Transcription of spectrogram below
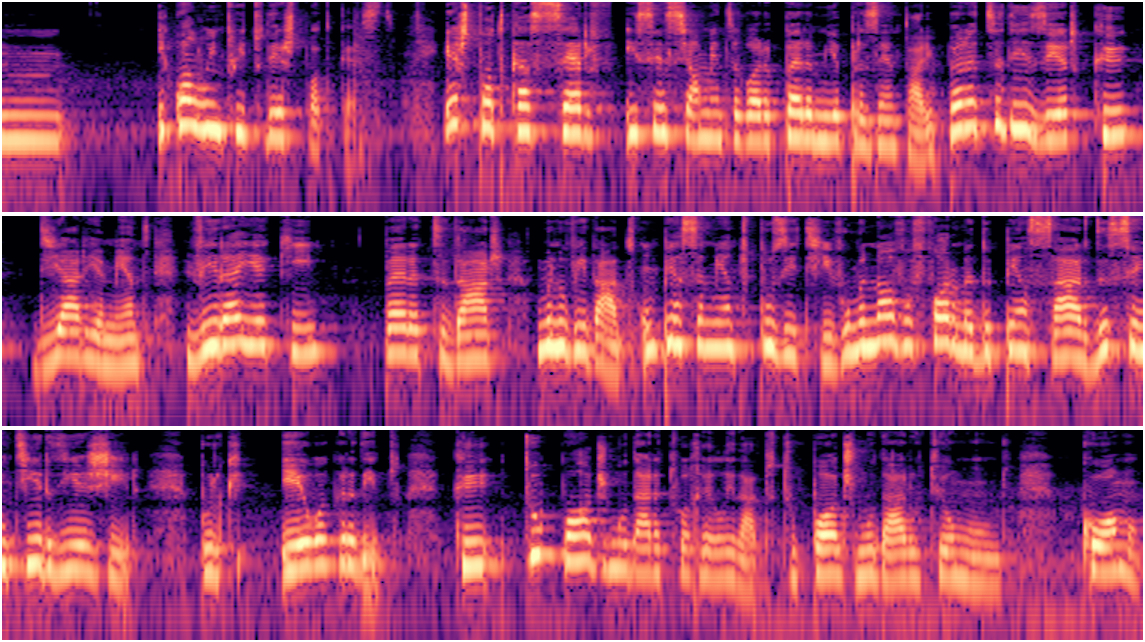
Um, e qual o intuito deste podcast? Este podcast serve essencialmente agora para me apresentar e para te dizer que diariamente virei aqui para te dar uma novidade, um pensamento positivo, uma nova forma de pensar, de sentir, de agir. Porque eu acredito que tu podes mudar a tua realidade, tu podes mudar o teu mundo. Como?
